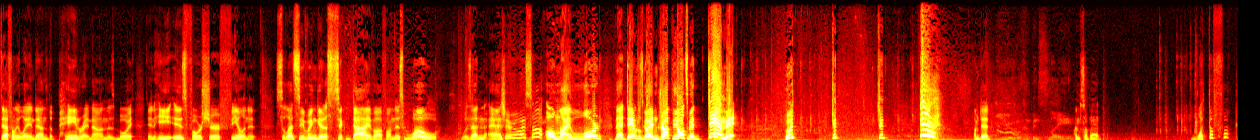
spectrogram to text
definitely laying down the pain right now on this boy. And he is for sure feeling it. So let's see if we can get a sick dive off on this. Whoa! Was that an Ashe arrow I saw? Oh my lord! That damage, let's go ahead and drop the ultimate! Damn it! I'm dead. I'm so bad. What the fuck?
